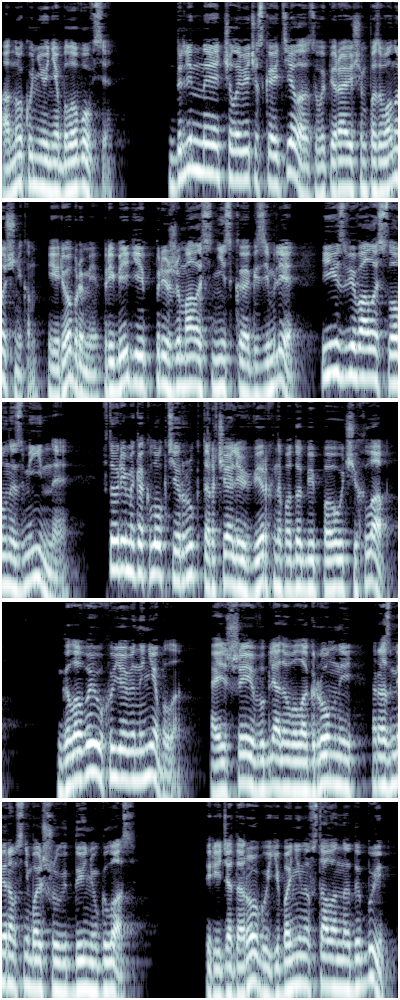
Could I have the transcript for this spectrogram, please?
а ног у нее не было вовсе. Длинное человеческое тело с выпирающим позвоночником и ребрами при беге прижималось низко к земле и извивалось словно змеиное, в то время как локти рук торчали вверх наподобие паучьих лап. Головы у Хуевины не было, а из шеи выглядывал огромный, размером с небольшую дыню, глаз. Перейдя дорогу, Ебанина встала на дыбы,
